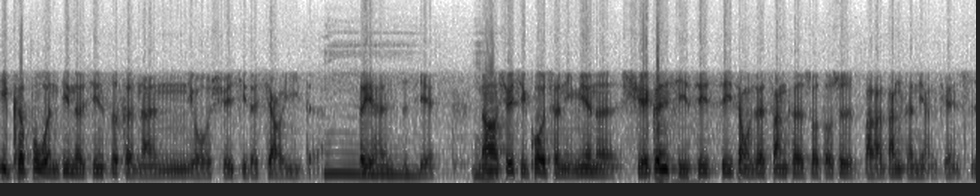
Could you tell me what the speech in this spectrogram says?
一颗不稳定的心是很难有学习的效益的，嗯，这也很直接。嗯、然后学习过程里面呢，学跟习，实实际上我在上课的时候都是把它当成两件事，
